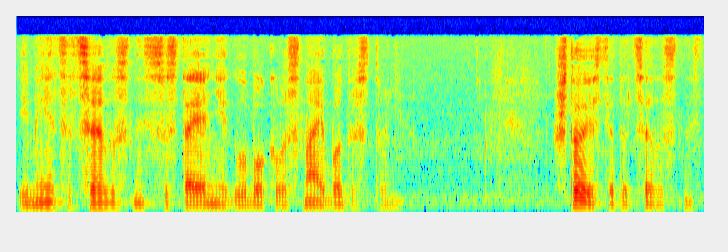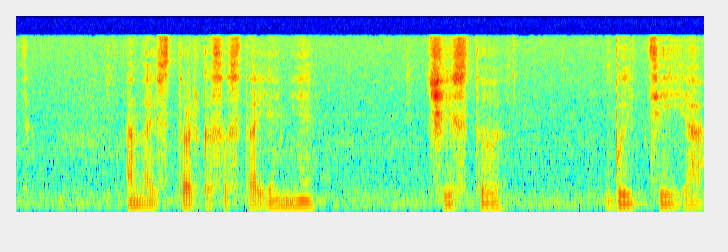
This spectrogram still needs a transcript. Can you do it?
имеется целостность состояния глубокого сна и бодрствования. Что есть эта целостность? Она есть только состояние чистого бытия.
